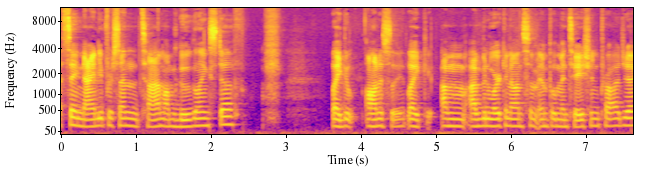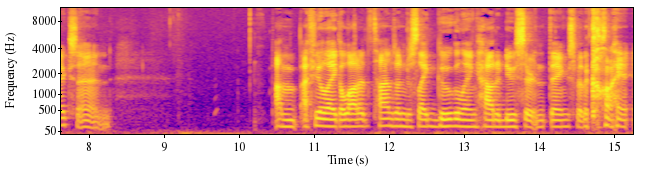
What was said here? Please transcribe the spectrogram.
I'd say 90% of the time I'm Googling stuff. Like honestly, like I'm I've been working on some implementation projects and I'm I feel like a lot of the times I'm just like googling how to do certain things for the client.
